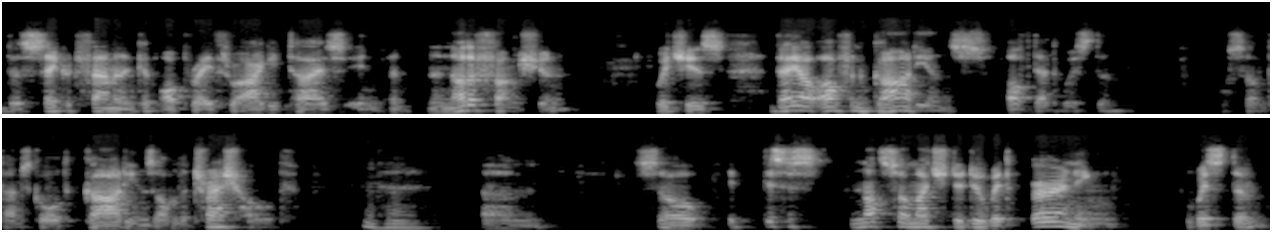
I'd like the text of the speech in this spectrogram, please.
the sacred feminine can operate through archetypes in, in another function, which is they are often guardians of that wisdom, sometimes called guardians on the threshold. Mm-hmm. Um, so it, this is not so much to do with earning wisdom,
